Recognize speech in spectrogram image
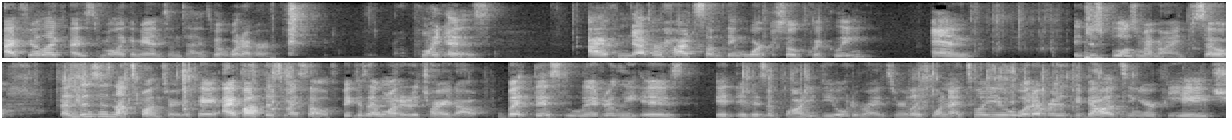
I feel like I smell like a man sometimes, but whatever. Point is, I've never had something work so quickly, and it just blows my mind. So and this is not sponsored, okay? I bought this myself because I wanted to try it out. But this literally is it, it is a body deodorizer. Like when I tell you whatever this be balancing your pH,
